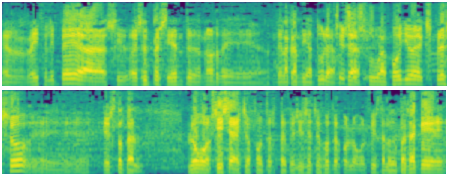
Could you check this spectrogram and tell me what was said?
el rey Felipe ha sido, es el presidente de honor de, la candidatura. o sea, su apoyo expreso eh, es total. Luego sí se ha hecho fotos, Pepe, sí se ha hecho fotos con los golfistas. Lo que pasa que,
